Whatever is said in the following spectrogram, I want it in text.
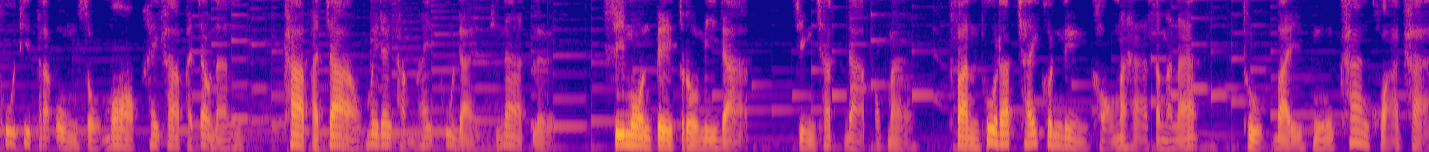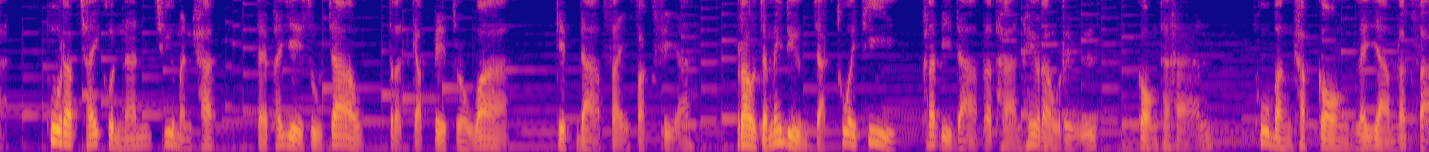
ผู้ที่พระองค์ทรงมอบให้ข้าพระเจ้านั้น ข้าพระเจ้าไม่ได้ทำให้ผู้ใดพินาศเลย ซีโมนเปโตรมีดาบ จึงชักดาบออกมา ฟันผู้รับใช้คนหนึ่งของมหาสมณะ ถูกใบหูข้างขวาขาดผู้รับใช้คนนั้นชื่อมันคัดแต่พระเยซูเจ้าตรัสกับเปโตรว่า เก็บดาบใส่ฝักเสีย เราจะไม่ดื่มจากถ้วยที่พระบิดาประทานให้เราหรือ กองทหาร ผู้บังคับกองและยามรักษา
